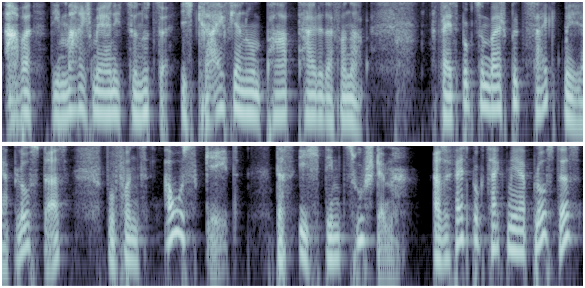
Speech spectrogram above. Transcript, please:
aber die mache ich mir ja nicht zunutze. Ich greife ja nur ein paar Teile davon ab. Facebook zum Beispiel zeigt mir ja bloß das, wovon es ausgeht, dass ich dem zustimme. Also Facebook zeigt mir ja bloß das,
